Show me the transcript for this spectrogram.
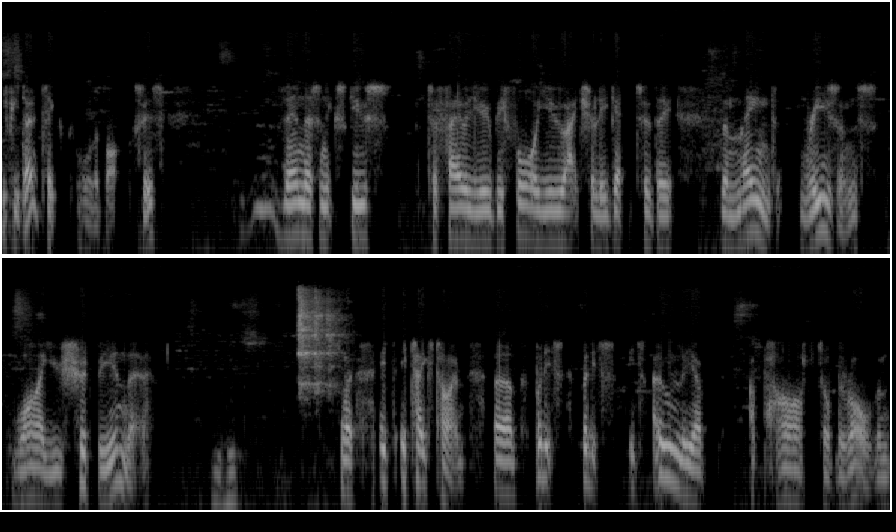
if you don't tick all the boxes, then there's an excuse to fail you before you actually get to the the main reasons why you should be in there. Mm-hmm. So it, it takes time, um, but it's but it's it's only a, a part of the role. The,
